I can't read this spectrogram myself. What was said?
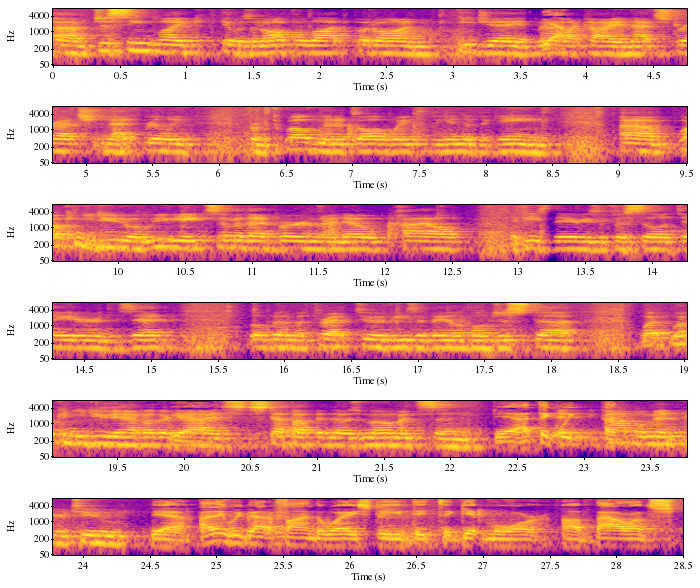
Um, just seemed like it was an awful lot put on EJ and Yeah. Malaki in that stretch, and that really from 12 minutes all the way to the end of the game. Um, what can you do to alleviate some of that burden? I know Kyle, if he's there, he's a facilitator, and Zed, a little bit of a threat too if he's available. Just uh, what what can you do to have other Yeah. guys step up in those moments and Yeah, I think we. and complement your two? Yeah, I think we've got to find a way, Steve, to, to get more uh, balance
